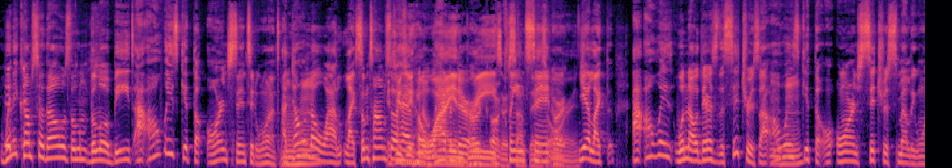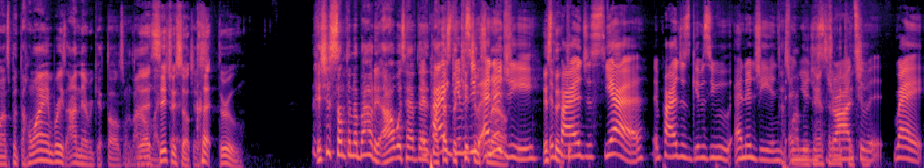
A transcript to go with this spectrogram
When it comes to those the, the little beads, I always get the orange scented ones. I don't know why. Like sometimes Mm-hmm. It's they'll have usually you know, Hawaiian lavender or- breeze or, or clean scent or orange. yeah, like the, I always well no, there's the citrus. I Mm-hmm. always get the orange citrus smelly ones, but the Hawaiian breeze I never get those ones. I That like citrus that. will just- cut through. It's just something about it. I always have that. it like, probably that's the gives kitchen you smell. energy. It's it the- probably just yeah. It probably just gives you energy and, That's why I and you're just dancing drawn to it. Right.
